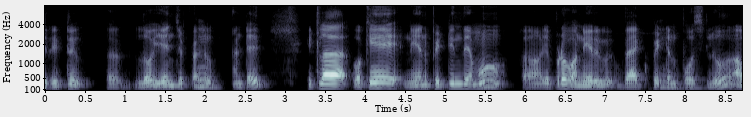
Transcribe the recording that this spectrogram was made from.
రిట్లో ఏం చెప్పాడు. అంటే ఇట్లా ఒకే నేను పెట్టిందేమో ఎప్పుడో వన్ ఇయర్ బ్యాక్ పెట్టిన. పోస్టులు. ఆ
